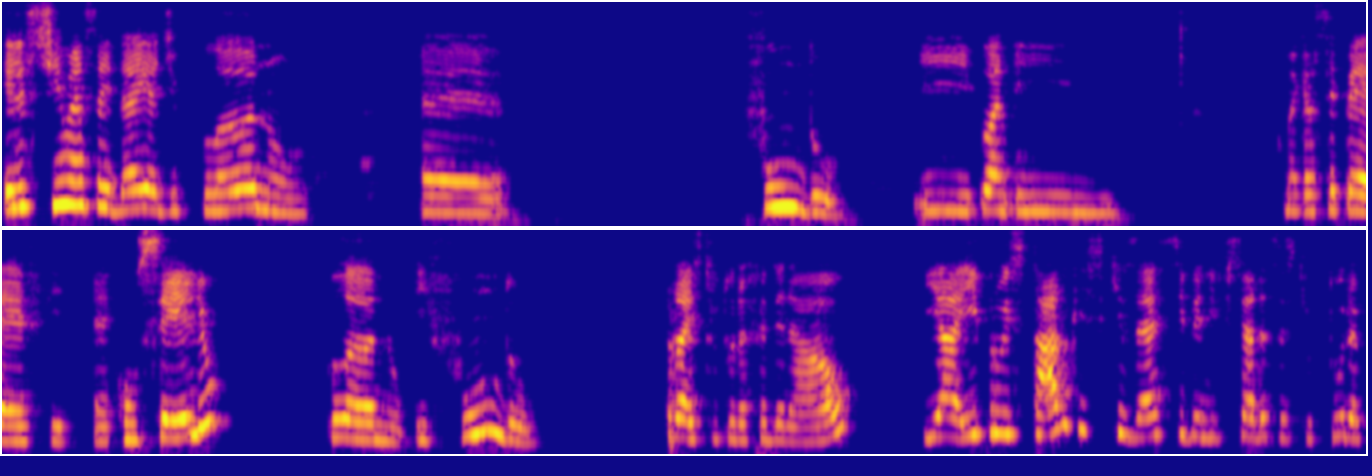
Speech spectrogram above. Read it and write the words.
eles tinham essa ideia de plano, é, fundo e, plan, e como é que era? CPF, é, conselho, plano e fundo para a estrutura federal. E aí para o estado que quisesse se beneficiar dessa estrutura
